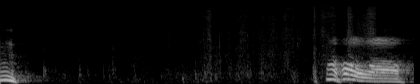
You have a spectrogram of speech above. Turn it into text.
Hmm. Oh, wow.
